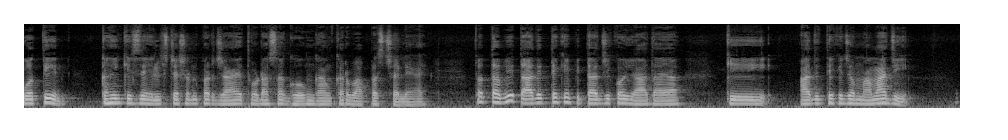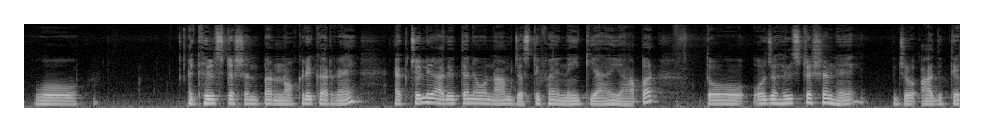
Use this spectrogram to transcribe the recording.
वो तीन कहीं किसी हिल स्टेशन पर जाए थोड़ा सा घूम घाम कर वापस चले आए। तो तभी आदित्य के पिताजी को याद आया कि आदित्य के जो मामा जी वो एक हिल स्टेशन पर नौकरी कर रहे हैं। एक्चुअली आदित्य ने वो नाम जस्टिफाई नहीं किया है यहाँ पर। तो वो जो हिल स्टेशन है, जो आदित्य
